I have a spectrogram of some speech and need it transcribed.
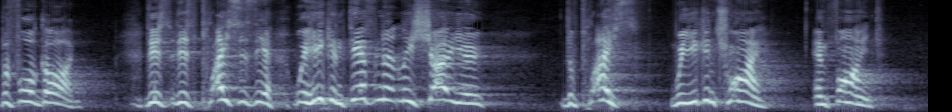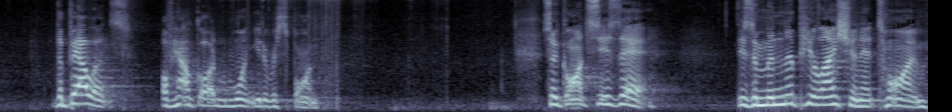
before God. There's, there's places there where He can definitely show you the place where you can try and find the balance of how God would want you to respond. So God says that there's a manipulation at time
